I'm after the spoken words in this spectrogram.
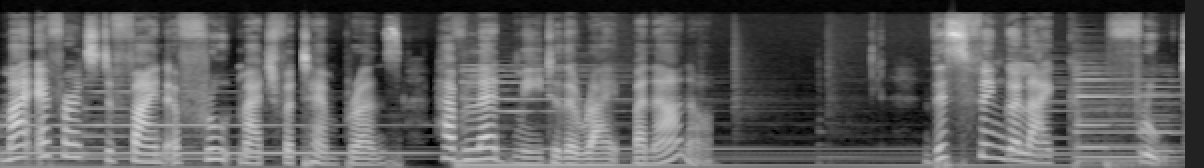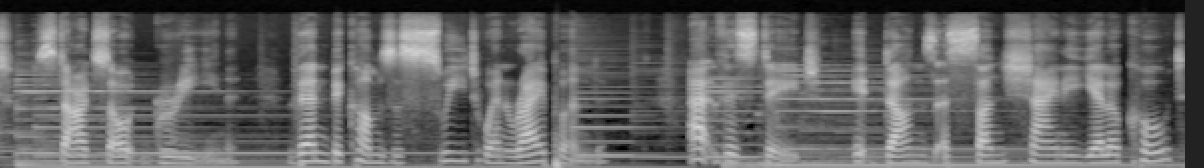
My efforts to find a fruit match for temperance have led me to the ripe banana. This finger like fruit starts out green, then becomes sweet when ripened. At this stage, it dons a sunshiny yellow coat,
